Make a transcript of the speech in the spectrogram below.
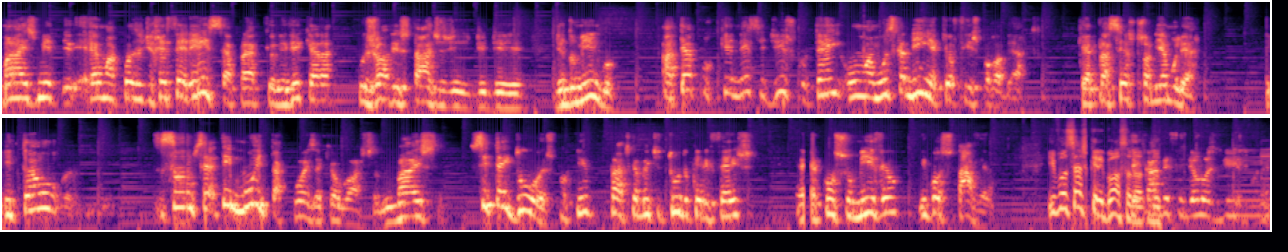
mas me, é uma coisa de referência para a época que eu vivi, que era os Jovens Tardes de, de, de, de domingo, até porque nesse disco tem uma música minha que eu fiz para Roberto, que é Para Ser Só Minha Mulher. Então, são, tem muita coisa que eu gosto, mas citei duas, porque praticamente tudo que ele fez é consumível e gostável. E você acha que ele gosta da. Do... esse ideologismo, né?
